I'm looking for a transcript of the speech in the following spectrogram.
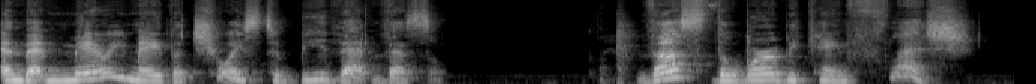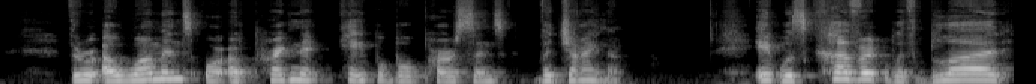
and that Mary made the choice to be that vessel. Thus, the word became flesh through a woman's or a pregnant capable person's vagina. It was covered with blood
